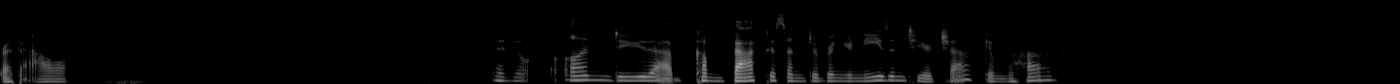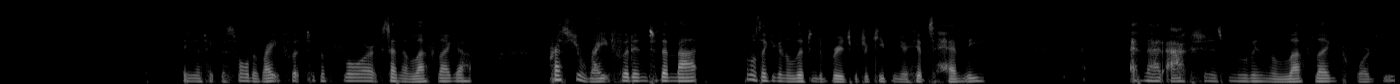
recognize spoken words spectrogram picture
Breath out. And you'll undo that. Come back to center. Bring your knees into your chest. Give them a hug. Then you'll take the sole, of the right foot to the floor, extend the left leg up. Press your right foot into the mat. It's almost like you're going to lift into bridge, but you're keeping your hips heavy. And that action is moving the left leg toward you.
